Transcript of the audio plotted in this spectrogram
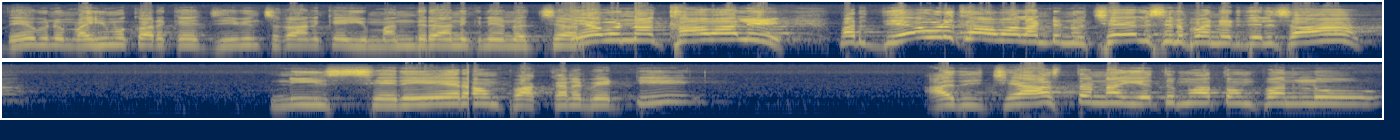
దేవుని మహిమ కొరకే జీవించడానికే ఈ మందిరానికి నేను వచ్చాను దేవుడు నాకు కావాలి. మరి దేవుడు కావాలంటే నువ్వు చేయాల్సిన పని తెలుసా? నీ శరీరం పక్కన పెట్టి అది చేస్తున్న ఎతుమతం పనులు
